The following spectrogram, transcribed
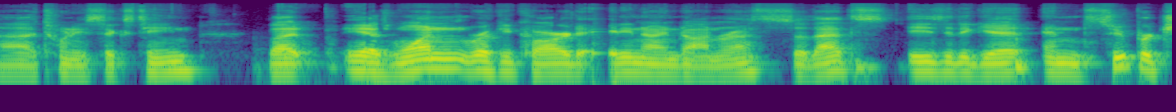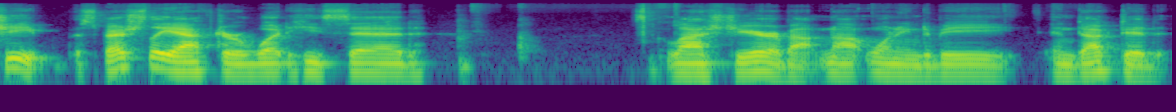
uh, 2016. But he has one rookie card, 89 Donruss. So that's easy to get and super cheap, especially after what he said last year about not wanting to be inducted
